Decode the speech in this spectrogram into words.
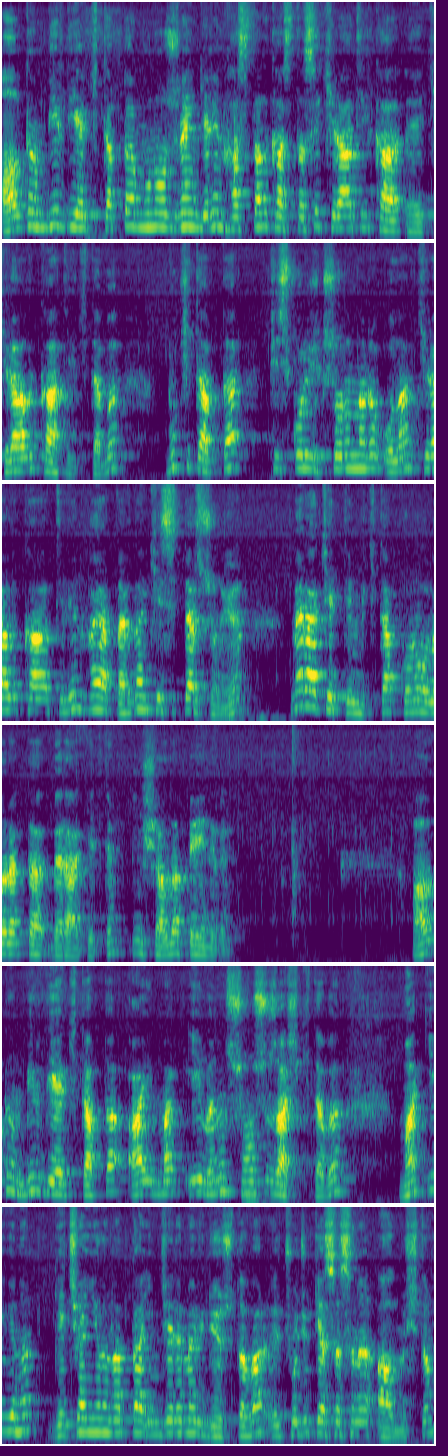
Aldığım bir diğer kitapta Munoz Rengel'in Hastalık Hastası Kiratil e, Kiralık Katil kitabı. Bu kitapta psikolojik sorunları olan kiralık katilin hayatlarından kesitler sunuyor. Merak ettiğim bir kitap. Konu olarak da merak ettim. İnşallah beğenirim. Aldığım bir diğer kitapta I. McEwan'ın Sonsuz Aşk kitabı. McEwan'ın geçen yılın hatta inceleme videosu da var. E, Çocuk yasasını almıştım.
